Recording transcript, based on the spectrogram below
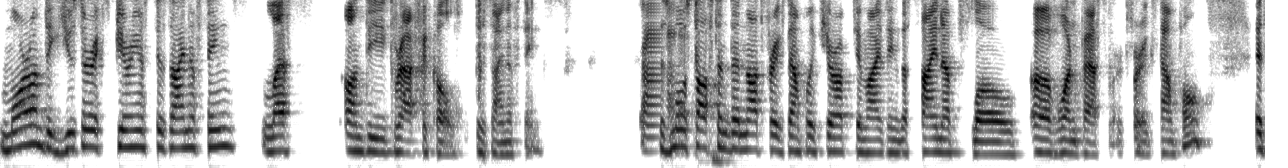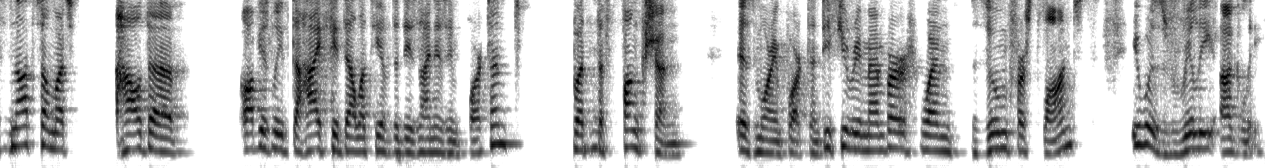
more on the user experience design of things, less on the graphical design of things. Because most often than not, for example, if you're optimizing the sign up flow of 1Password, for example, it's mm-hmm. not so much how the obviously the high fidelity of the design is important but mm-hmm. the function is more important if you remember when zoom first launched it was really ugly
